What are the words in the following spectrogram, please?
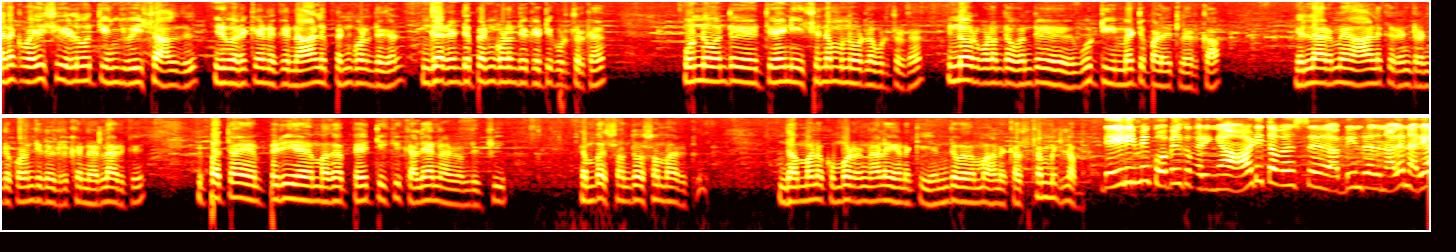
எனக்கு வயசு எழுபத்தி அஞ்சு வயசு ஆகுது. இது வரைக்கும் எனக்கு நாலு பெண் குழந்தைகள் இங்கே ரெண்டு பெண் குழந்தை கட்டி கொடுத்துருக்கேன். ஒன்று வந்து தேனி சின்னமனூரில் கொடுத்துருக்கேன். இன்னொரு குழந்தை வந்து ஊட்டி மேட்டுப்பாளையத்தில் இருக்கா. எல்லாருமே ஆளுக்கு ரெண்டு ரெண்டு குழந்தைகள் இருக்கு நல்லா இருக்குது இப்போ தான் என் பெரிய மக பேத்திக்கு கல்யாணம் வந்துச்சு. ரொம்ப சந்தோஷமாக இருக்குது இந்த அம்மனை கும்பிட்றதுனால எனக்கு எந்த விதமான கஷ்டமும் இல்லை. டெய்லியுமே கோவிலுக்கு வரீங்க. ஆடி தவசு அப்படின்றதுனால நிறைய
